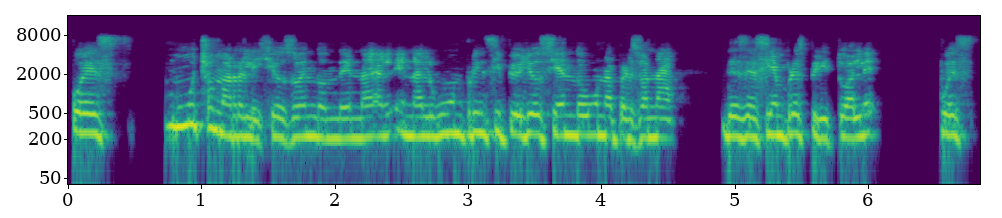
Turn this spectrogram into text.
pues, mucho más religioso, en donde en, en algún principio yo siendo una persona desde siempre espiritual, pues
